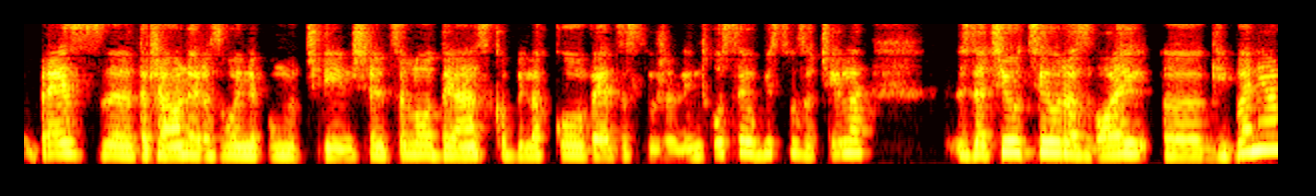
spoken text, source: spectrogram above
brez eh, državne razvojne pomoči in še celo dejansko bi lahko več zaslužili. In tako se je v bistvu začela, začel cel razvoj uh, gibanja.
